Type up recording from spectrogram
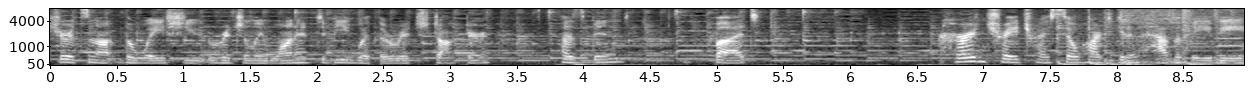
Sure, it's not the way she originally wanted to be with a rich doctor, husband, but her and Trey try so hard to get to have a baby,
